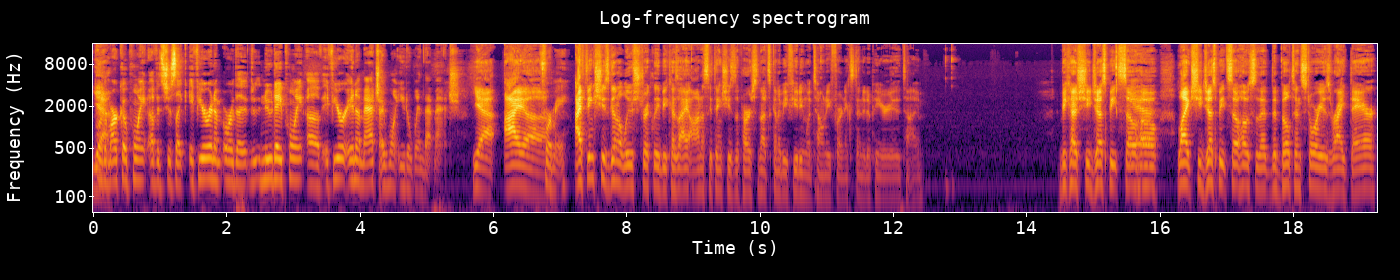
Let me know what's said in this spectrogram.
or the Marco point of it's just like if you're in a or the New Day point of if you're in a match, I want you to win that match Yeah, I uh, for me. I think she's gonna lose strictly because I honestly think she's the person that's gonna be feuding with Toni for an extended period of time. Because she just beat Soho, Yeah. like she just beat Soho, so that the built-in story is right there,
